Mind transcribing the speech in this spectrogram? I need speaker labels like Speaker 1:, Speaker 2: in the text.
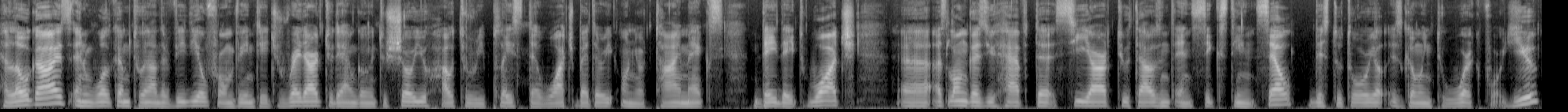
Speaker 1: Hello guys and welcome to another video from Vintage Radar. Today I'm going to show you how to replace the watch battery on your Timex day-date watch. Uh, as long as you have the CR 2016 cell, this tutorial is going to work for you.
